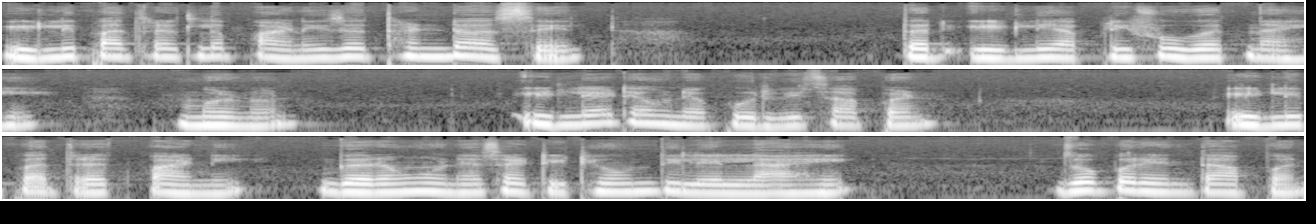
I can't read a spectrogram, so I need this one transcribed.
इडली पात्रातलं पाणी जर थंड असेल तर इडली आपली फुगत नाही. म्हणून इडल्या ठेवण्यापूर्वीच आपण इडली पात्रात पाणी गरम होण्यासाठी ठेवून दिलेलं आहे. जोपर्यंत आपण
